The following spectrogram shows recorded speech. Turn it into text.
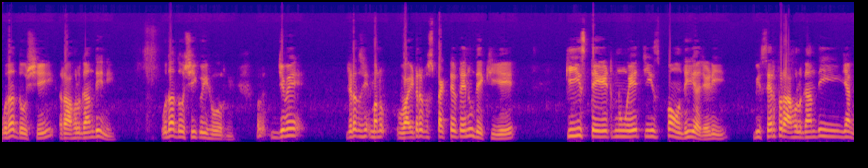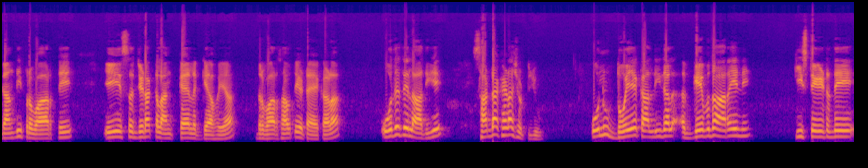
ਉਹਦਾ ਦੋਸ਼ੀ ਰਾਹੁਲ ਗਾਂਧੀ ਨਹੀਂ। ਉਹਦਾ ਦੋਸ਼ੀ ਕੋਈ ਹੋਰ ਨਹੀਂ। ਜਿਵੇਂ ਜਿਹੜਾ ਤੁਸੀਂ ਮੰਨ ਲਓ ਵਾਈਡਰ ਪਰਸਪੈਕਟਿਵ ਤੇ ਇਹਨੂੰ ਦੇਖੀਏ, ਕੀ ਸਟੇਟ ਨੂੰ ਇਹ ਚੀਜ਼ ਪਾਉਂਦੀ ਆ ਜਿਹੜੀ ਵੀ ਸਿਰਫ ਰਾਹੁਲ ਗਾਂਧੀ ਜਾਂ ਗਾਂਧੀ ਪਰਿਵਾਰ ਤੇ ਇਸ ਜਿਹੜਾ ਕਲੰਕ ਹੈ, ਲੱਗਿਆ ਹੋਇਆ ਦਰਬਾਰ ਸਾਹਿਬ ਤੇ ਅਟੈਕ ਵਾਲਾ, ਉਹਦੇ ਤੇ ਲਾ ਦਈਏ, ਸਾਡਾ ਖੜਾ ਛੁੱਟ ਜੂ। ਉਹਨੂੰ ਦੋਏ ਅਕਾਲੀ ਦਲ ਅੱਗੇ ਵਧਾ ਰਹੇ ਨੇ। ਕੀ ਸਟੇਟ ਦੇ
